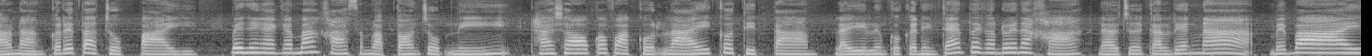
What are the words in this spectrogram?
แล้วหนังก็ได้ตัดจบไป เป็นยังไงกันบ้างคะสำหรับตอนจบนี้ ถ้าชอบก็ฝากกดไลค์กดติดตาม และอย่าลืมกดกระดิ่งแจ้งเตือนกันด้วยนะคะ แล้วเจอกันเรื่องหน้าบ๊ายบาย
